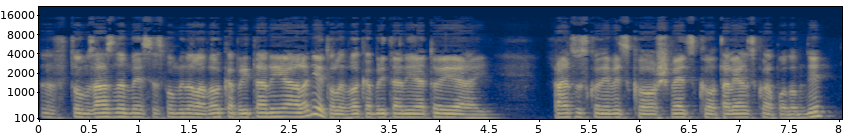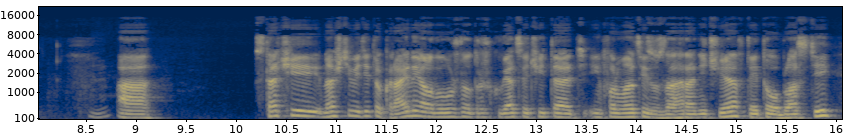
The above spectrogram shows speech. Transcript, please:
v tom zázname sa spomínala Veľká Británia, ale nie je to len Veľká Británia, to je aj Francúzsko, Nemecko, Švédsko, Taliansko a podobne. Mm. A stačí navštíviť tieto krajiny alebo možno trošku viacej čítať informácií zo zahraničia v tejto oblasti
